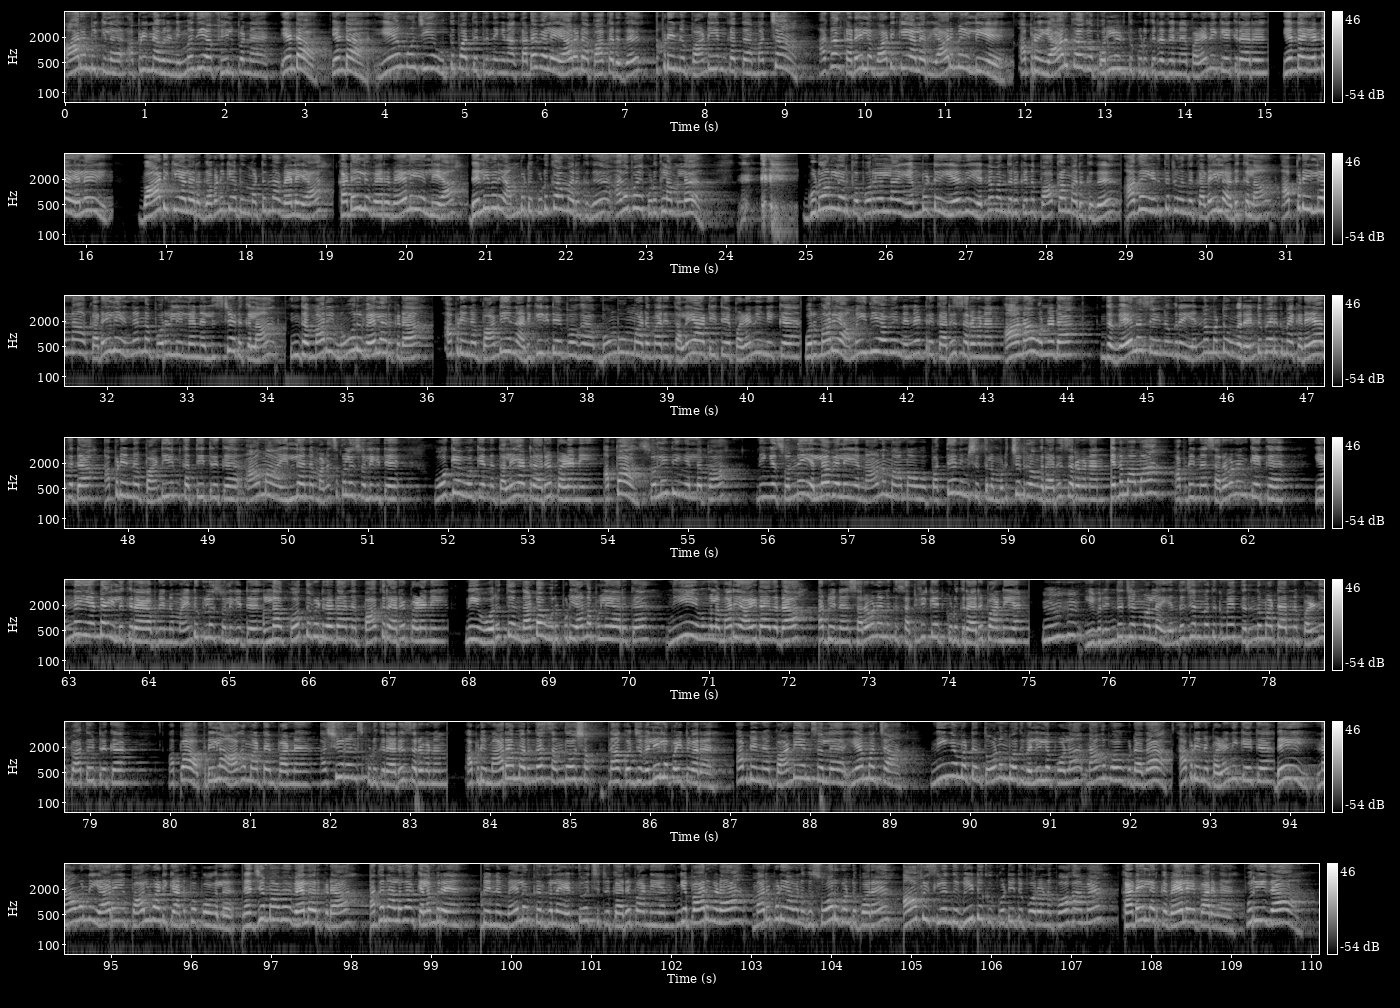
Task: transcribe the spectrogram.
ஆரம்பிக்கல. அப்படின்னு அவர் நிம்மதியா ஃபீல் பண்ண. ஏண்டா ஏண்டா ஏன் மூஞ்சியே உத்து பார்த்துட்டு இருந்தீங்கன்னா கடை வேலை யாரடா பாக்குறது அப்படின்னு பாண்டியன் கத்த மச்சான் அதான் கடையில வாடிக்கையாளர் யாருமே இல்லையே. அப்புறம் யாருக்காக பொருள் எடுத்து கொடுக்கறதுன்னு பழனி கேக்குறாரு. ஏண்டா ஏண்டா எலை வாடிக்கையாளரை கவனிக்கிறது மட்டும்தான் வேலையா? கடையில வேற வேலையே இல்லையா? டெலிவரி அம்பிட்டு கொடுக்காம இருக்குது. அதை போய் கொடுக்கலாம்ல? குடோன்ல இருக்க பொருளெல்லாம் எம்பிட்டு ஏது என்ன வந்திருக்குன்னு பார்க்காம இருக்குது. அதை எடுத்துட்டு வந்து கடையில அடுக்கலாம். அப்படி இல்லைன்னா கடையில என்னென்ன பொருள் இல்லைன்னு லிஸ்ட் எடுக்கலாம். இந்த மாதிரி நூறு வேலை இருக்குடா. அப்படின்னு பாண்டியன் அடுக்கிக்கிட்டே போக பூம் பூம் மாடு மாதிரி தலையாட்டிட்டே பழனி நிக்க ஒரு மாதிரி அமைதியாவே நின்னுட்டு இருக்காரு சரவணன். ஆனா ஒன்னுடா இந்த வேலை செய்யணுங்கிற எண்ணம் மட்டும் உங்கள் ரெண்டு பேருக்குமே கிடையாதுடா. அப்படின்னு பாண்டியன் கத்திட்டு இருக்க? ஆமா இல்லைன்னு மனசுக்குள்ளே சொல்லிக்கிட்டு ஓகே ஓகேன்னு தலையாட்டுறாரு பழனி. அப்பா சொல்லிட்டீங்கல்லப்பா. நீங்க சொன்ன எல்லா வேலையும் நானும் மாமாவும் பத்தே நிமிஷத்துல முடிச்சிடுறோங்கிறாரு சரவணன். என்ன மாமா? அப்படின்னு சரவணன் கேட்க என்ன ஏன்டா இழுக்கிற? அப்படின்னு மைண்டுக்குள்ள சொல்லிக்கிட்டு நல்லா கோத்து விடுறடான்னு பாக்குறாரு பழனி. நீ ஒருத்தன் தாண்டா உருப்படியான பிள்ளையா இருக்க? நீ இவங்கள மாதிரி ஆயிடாதடா அப்படின்னு சரவணனுக்கு சர்டிபிகேட் கொடுக்குறாரு பாண்டியன். ம் இவர் இந்த ஜென்மம் எந்த ஜென்மத்துக்குமே திருந்த மாட்டாருன்னு பழனி பார்த்துட்டு இருக்க. அப்பா அப்படிலாம் ஆக மாட்டேன்ப்பான்னு அஷூரன்ஸ் கொடுக்குறாரு சரவணன். அப்படி மாறாம இருந்தா சந்தோஷம். நான் கொஞ்சம் வெளியில போயிட்டு வரேன் அப்படின்னு பாண்டியன் சொல்ல ஏமாச்சான் நீங்கள் நீங்க மட்டும் தோணும் போது வெளியில போலாம் நாங்க போக கூடாதா அப்படின்னு பழனி கேட்க டேய் நான் ஒன்றும் யாரையும் பால்வாடிக்கு அனுப்ப போகல. நிஜமாவே வேலை இருக்குடா. அதனாலதான் கிளம்புறேன். அப்படின்னு மேல இருக்கிறதெல்லாம் எடுத்து வச்சிட்டு இருக்காரு பாண்டியன். இங்க பாருங்கடா மறுபடியும் அவனுக்கு சோறு கொண்டு போறேன். ஆபீஸ்ல இருந்து வீட்டுக்கு கூட்டிட்டு போறோன்னு போகாம கடையில இருக்க வேலையை பாருங்க. புரியுதா?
